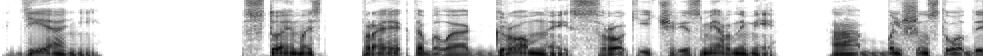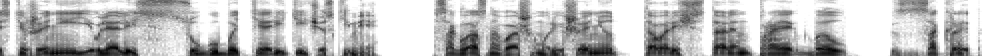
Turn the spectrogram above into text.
Где они? Стоимость проекта была огромной, сроки чрезмерными, а большинство достижений являлись сугубо теоретическими. Согласно вашему решению, товарищ Сталин, проект был закрыт,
